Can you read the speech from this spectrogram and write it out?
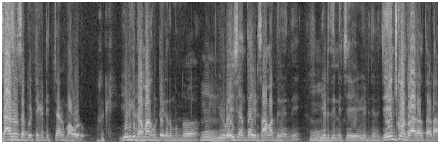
శాసనసభ్యుడు టికెట్ ఇచ్చాడు మావాడు. ఓకే. వీడికి దమాకు ఉంటే కదా ముందు. వీడి వయసు ఎంత వీడి సామర్థ్యం ఏంది? వీడి దీన్ని వీడి దీన్ని జయించుకొని రాగలుగుతాడా?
